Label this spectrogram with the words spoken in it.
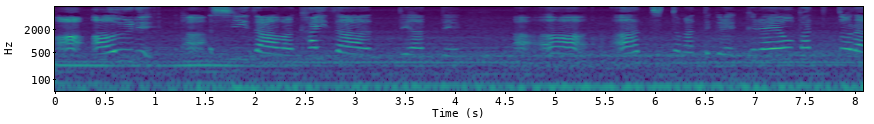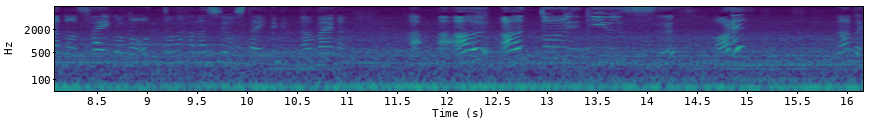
あ、アウレ、あ、シーザーはカイザーであって、あ、あ、あ、ちょっと待ってくれ。クレオパトラの最後の夫の話をしたいんだけど、名前が、あ、あ、アントニウスあれなんだっ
